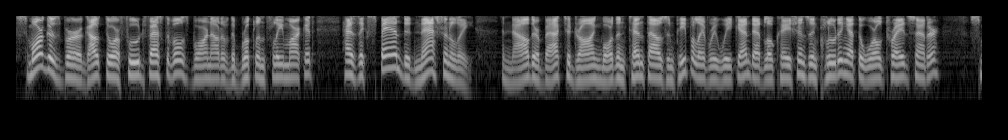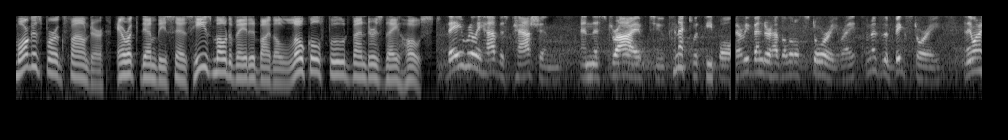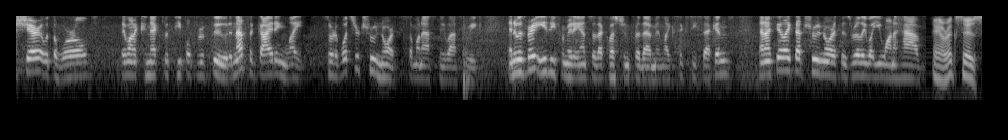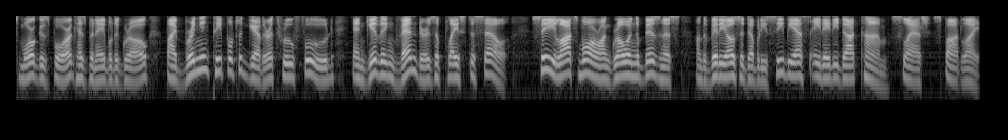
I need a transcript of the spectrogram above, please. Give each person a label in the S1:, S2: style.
S1: Smorgasburg Outdoor Food Festivals, born out of the Brooklyn Flea Market, has expanded nationally. And now they're back to drawing more than 10,000 people every weekend at locations including at the World Trade Center. Smorgasburg founder Eric Demby says he's motivated by the local food vendors they host.
S2: They really have this passion and this drive to connect with people. Every vendor has a little story, right? Sometimes it's a big story, and they want to share it with the world. They want to connect with people through food, and that's a guiding light. Sort of, what's your true north? Someone asked me last week, and it was very easy for me to answer that question for them in like 60 seconds. And I feel like that true north is really what you want to have.
S1: Eric says Smorgasburg has been able to grow by bringing people together through food and giving vendors a place to sell. See lots more on growing a business on the videos at WCBS880.com slash spotlight.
